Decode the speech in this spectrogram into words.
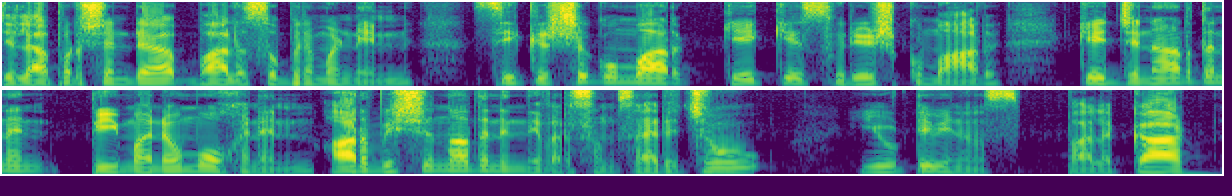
ജില്ലാ president Balasubramanian C Krishnakumar K K Suresh Kumar K Janardhanan P Manomohanan R Viswanathan എന്നിവർ സംസാരിച്ചു. U T V news Palakkad.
